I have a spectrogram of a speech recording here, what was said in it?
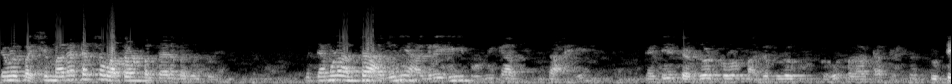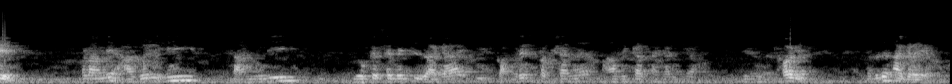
त्यामुळे पश्चिम महाराष्ट्रातलं वातावरण बदलायला बदल होईल तर त्यामुळे आमचा अजूनही आग्रही भूमिका आमची आहे. काहीतरी तडजोड करून मागं पुढं करून मला वाटतं प्रश्न सुटेल. पण आम्ही अजूनही सांगली लोकसभेची जागा ही काँग्रेस पक्षानं महाविकास आघाडीच्या वतीनं लढवावी याबद्दल आग्रही आहोत.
